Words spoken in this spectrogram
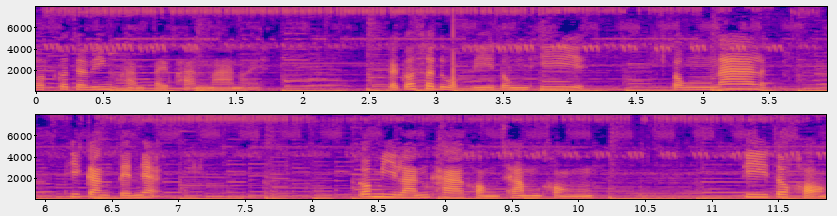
รถก็จะวิ่งผ่านไปผ่านมาหน่อย แต่ก็สะดวกดีตรงที่ตรงหน้าที่กางเต็นท์เนี่ย ก็มีร้านค้าของชำของพี่เจ้าของ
